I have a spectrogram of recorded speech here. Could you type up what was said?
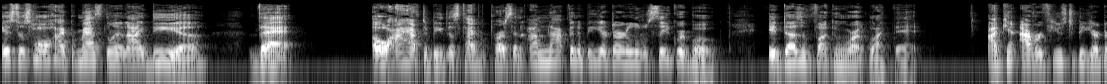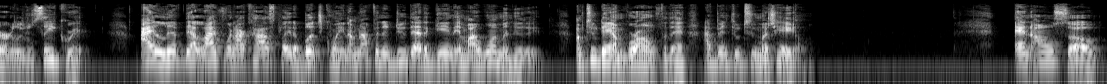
it's this whole hypermasculine idea that, oh, I have to be this type of person. I'm not going to be your dirty little secret boo. It doesn't fucking work like that. I can't, I refuse to be your dirty little secret. I lived that life when I cosplayed a Butch Queen. I'm not going to do that again in my womanhood. I'm too damn grown for that. I've been through too much hell. And also,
